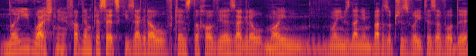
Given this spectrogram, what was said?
no i właśnie, Fabian Piasecki zagrał w Częstochowie, zagrał moim, moim zdaniem bardzo przyzwoite zawody.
